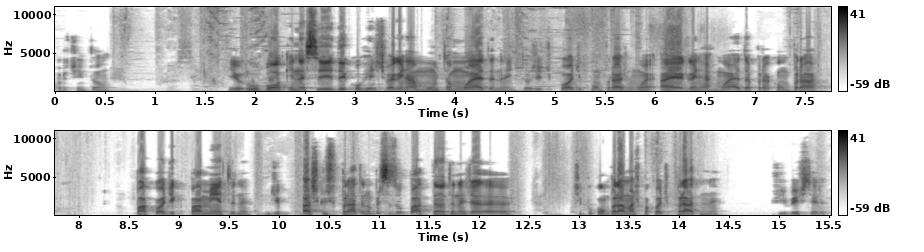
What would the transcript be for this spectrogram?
pra ti, então. E o bom é que nesse decorrer a gente vai ganhar muita moeda, né? Então a gente pode comprar é, ganhar moeda para comprar pacote de equipamento, né? De, acho que os pratos não precisam upar tanto, né? Já, tipo, comprar mais pacote de prata, né? Fiz besteira.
